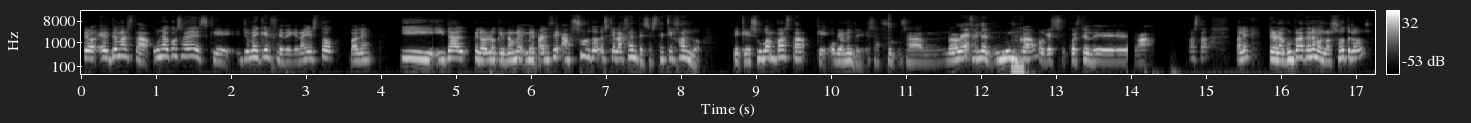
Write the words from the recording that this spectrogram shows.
Pero el tema está, una cosa es que yo me queje de que no hay stock, ¿vale? Y, y tal, pero lo que no me, me parece absurdo es que la gente se esté quejando de que suban pasta, que obviamente es absurdo, o sea, no lo voy a defender nunca, porque es cuestión de pasta, ¿vale? Pero la culpa la tenemos nosotros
